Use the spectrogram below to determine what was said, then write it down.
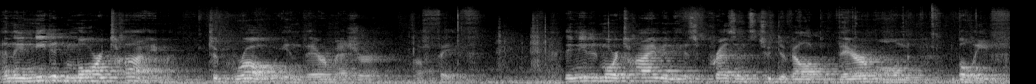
And they needed more time to grow in their measure of faith. They needed more time in His presence to develop their own belief.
